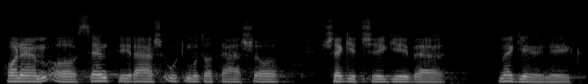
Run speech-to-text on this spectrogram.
hanem a Szentírás útmutatása segítségével megélnék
